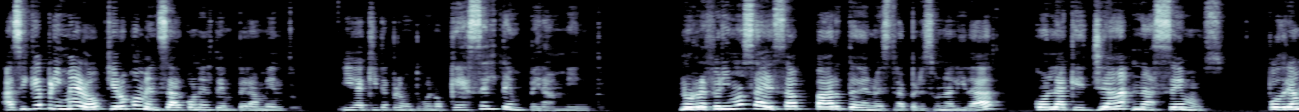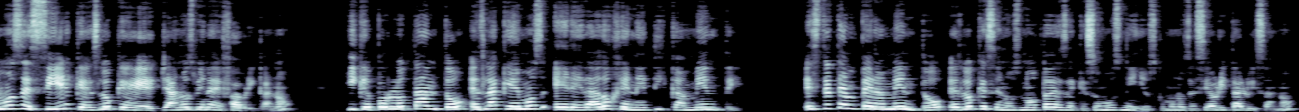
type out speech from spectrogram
Así que primero quiero comenzar con el temperamento. Y aquí te pregunto, bueno, ¿qué es el temperamento? Nos referimos a esa parte de nuestra personalidad con la que ya nacemos. Podríamos decir que es lo que ya nos viene de fábrica, ¿no? Y que por lo tanto es la que hemos heredado genéticamente. Este temperamento es lo que se nos nota desde que somos niños, como nos decía ahorita Luisa, ¿no?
